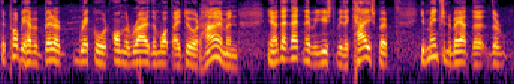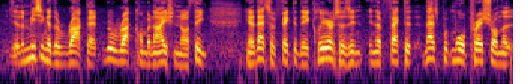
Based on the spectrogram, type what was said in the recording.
they probably have a better record on the road than what they do at home. And, you know, that, that never used to be the case. But you mentioned about the, the, the missing of the ruck, that real ruck combination. I think, you know, that's affected their clearances in, in the fact that that's put more pressure on the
